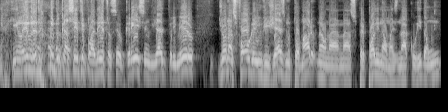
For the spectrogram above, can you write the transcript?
quem lembra do, do Cacete Planeta, o seu Creyson em 21 Jonas Folger em 20 tomaram, não, na, na Super Pole não, mas na corrida 1,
